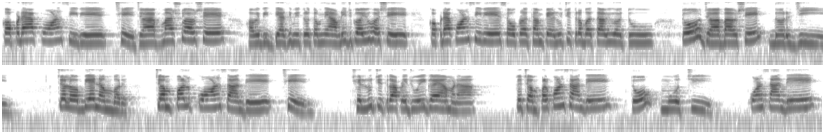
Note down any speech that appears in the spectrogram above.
કપડાં કોણ સીવે છે? જવાબમાં શું આવશે? હવે વિદ્યાર્થી મિત્રો, તમને આવડી જ ગયું હશે. કપડાં કોણ સીવે? સૌપ્રથમ પહેલું ચિત્ર બતાવ્યું હતું. તો જવાબ આવશે દરજી. ચલો, બે નંબર. ચંપલ કોણ સાંધે છે? છેલ્લું ચિત્ર આપણે જોઈ ગયા હમણાં. તો ચંપલ કોણ સાંધે? તો મોચી. કોણ સાંધે?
